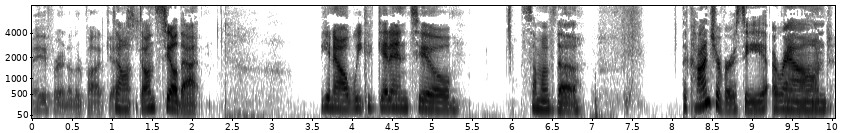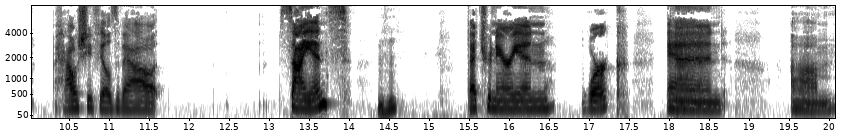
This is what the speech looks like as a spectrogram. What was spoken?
Maybe for another podcast. don't don't steal that. You know, we could get into some of the the controversy around how she feels about science, veterinarian work, and um,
